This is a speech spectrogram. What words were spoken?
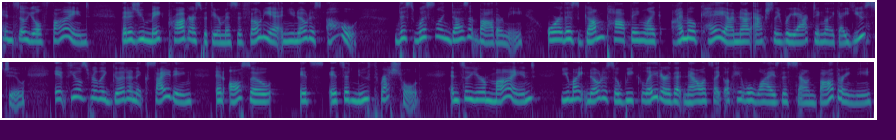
And so you'll find that as you make progress with your misophonia and you notice, oh, this whistling doesn't bother me, or this gum popping, like I'm okay. I'm not actually reacting like I used to. It feels really good and exciting. And also, it's it's a new threshold. And so your mind, you might notice a week later that now it's like, okay, well, why is this sound bothering me?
